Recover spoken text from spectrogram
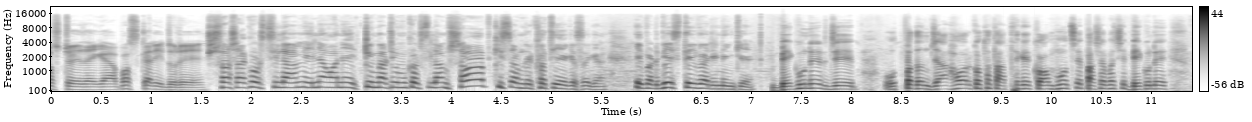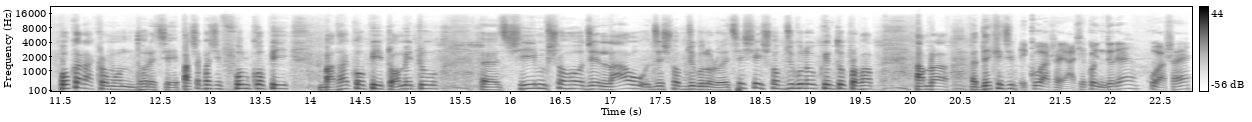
নষ্ট হয়ে জায়গা পস্কারি ধরে। শশা করছিলাম এনে অনেক টিমাটিম করছিলাম সব কিছু আপনার ক্ষতি হয়ে গেছে গা। এবার বেচতেই পারি নাকি বেগুনের যে উৎপাদন যা হওয়ার কথা তার থেকে কম হচ্ছে পাশাপাশি বেগুনে পোকার আক্রমণ ধরেছে। পাশাপাশি ফুলকপি বাঁধাকপি টমেটো শিম সহ যে লাউ যে সবজিগুলো রয়েছে সেই সবজিগুলোও কিন্তু প্রভাব আমরা দেখেছি। কুয়াশায় আসে কোন ধরে? কুয়াশায়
